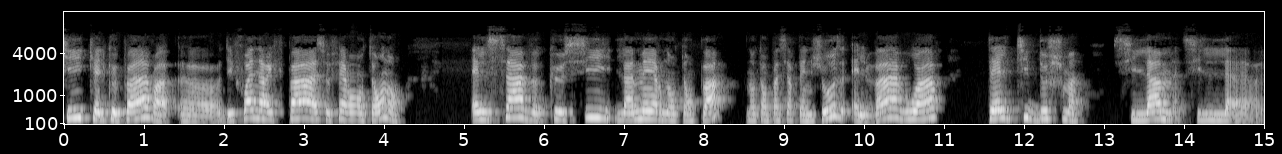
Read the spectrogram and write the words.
qui quelque part euh, des fois n'arrivent pas à se faire entendre. Elles savent que si la mère n'entend pas, n'entend pas certaines choses, elle va avoir tel type de chemin. Si l'âme, si la,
